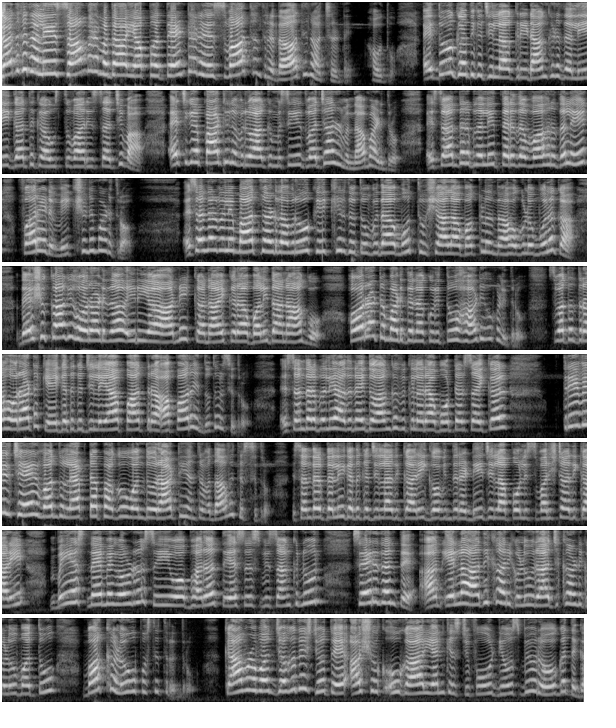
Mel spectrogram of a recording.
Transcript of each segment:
ಗದಗದಲ್ಲಿ ಸಂಭ್ರಮದ ಎಪ್ಪತ್ತೆಂಟನೇ ಸ್ವಾತಂತ್ರ್ಯದ ದಿನಾಚರಣೆ. ಹೌದು, ಇದು ಗದಗ ಜಿಲ್ಲಾ ಕ್ರೀಡಾಂಗಣದಲ್ಲಿ ಗದಗ ಉಸ್ತುವಾರಿ ಸಚಿವ ಎಚ್ ಕೆ ಪಾಟೀಲ್ ಅವರು ಆಗಮಿಸಿ ಧ್ವಜಾರೋಹಣ ಮಾಡಿದರು. ಈ ಸಂದರ್ಭದಲ್ಲಿ ತೆರೆದ ವಾಹನದಲ್ಲಿ ಪರೇಡ್ ವೀಕ್ಷಣೆ ಮಾಡಿದ್ರು. ಈ ಸಂದರ್ಭದಲ್ಲಿ ಮಾತನಾಡಿದ ಅವರು, ಕಿಕ್ಕಿರಿದು ತುಂಬಿದ ಮುತ್ತು ಶಾಲಾ ಮಕ್ಕಳನ್ನು ಹೊಗಳ ಮೂಲಕ ದೇಶಕ್ಕಾಗಿ ಹೋರಾಡಿದ ಹಿರಿಯ ಅನೇಕ ನಾಯಕರ ಬಲಿದಾನ ಹಾಗೂ ಹೋರಾಟ ಮಾಡಿದನ ಕುರಿತು ಹಾಡಿ ಹೊಗಳಿದರು. ಸ್ವಾತಂತ್ರ್ಯ ಹೋರಾಟಕ್ಕೆ ಗದಗ ಜಿಲ್ಲೆಯ ಪಾತ್ರ ಅಪಾರ ಎಂದು ತಿಳಿಸಿದರು. ಈ ಸಂದರ್ಭದಲ್ಲಿ ಹದಿನೈದು ಅಂಗವಿಕಲರ ಮೋಟಾರ್ ಸೈಕಲ್ ತ್ರೀ ಚೇರ್, ಒಂದು ಲ್ಯಾಪ್ಟಾಪ್ ಹಾಗೂ ಒಂದು ರಾಟಿ ಯಂತ್ರವನ್ನು ವಿತರಿಸಿದರು. ಈ ಸಂದರ್ಭದಲ್ಲಿ ಗದಗ ಜಿಲ್ಲಾಧಿಕಾರಿ ಗೋವಿಂದ ರೆಡ್ಡಿ, ಜಿಲ್ಲಾ ಪೊಲೀಸ್ ವರಿಷ್ಠಾಧಿಕಾರಿ ಬಿಎಸ್ ನೇಮೇಗೌಡರು, ಸಿಇಒ ಭರತ್ ಎಸ್ಎಸ್ವಿ ಸಂಕನೂರ್ ಸೇರಿದಂತೆ ಎಲ್ಲ ಅಧಿಕಾರಿಗಳು, ರಾಜಕಾರಣಿಗಳು ಮತ್ತು ಮಕ್ಕಳು ಉಪಸ್ಥಿತರಿದ್ದರು. ಕ್ಯಾಮರಾಮನ್ ಜಗದೀಶ್ ಜೊತೆ Ashok Ugar N news bureau Gadag.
